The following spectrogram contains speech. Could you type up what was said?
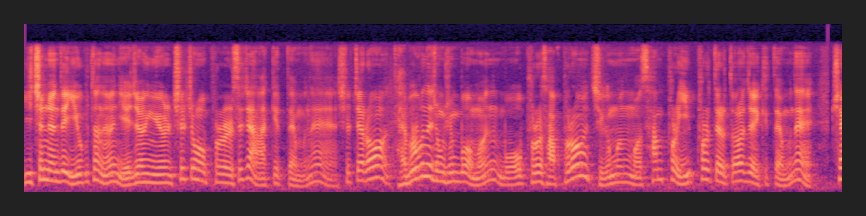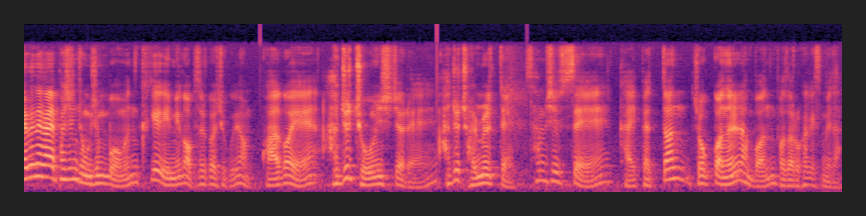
2000년대 이후부터는 예정이율 7.5%를 쓰지 않았기 때문에 실제로 대부분의 종신보험은 뭐 5%, 4%, 지금은 뭐 3%, 2%대로 떨어져 있기 때문에 최근에 가입하신 종신보험은 크게 의미가 없을 것이고요. 과거에 아주 좋은 시절에 아주 젊을 때 30세에 가입했던 조건을 한번 보도록 하겠습니다.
